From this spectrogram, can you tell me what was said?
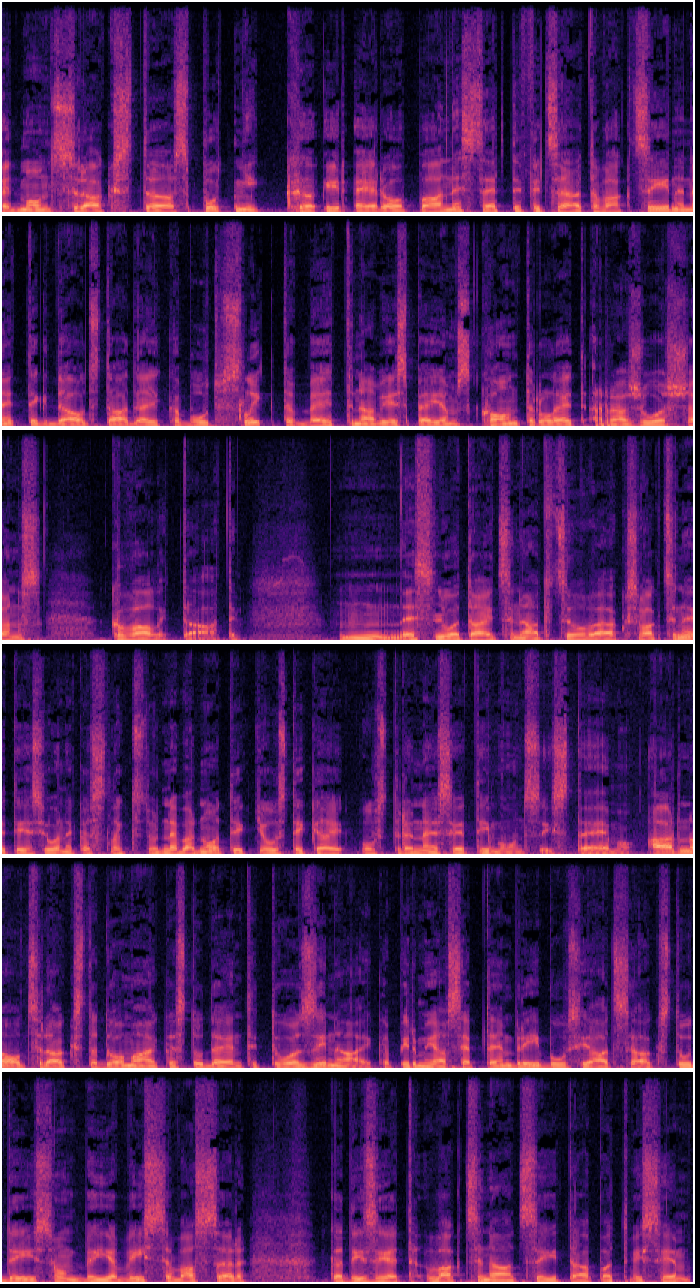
Edmunds raksta, Sputņika ir Eiropā nesertificēta vakcīna ne tik daudz tādēļ, ka būtu slikta, bet nav iespējams kontrolēt ražošanas kvalitāti. Mm, es ļoti aicinātu cilvēkus vakcinēties, jo nekas slikts tur nevar notikt. Jūs tikai uztrenēsiet imūnsistēmu. Arnolds raksta, domāju, ka studenti to zināja, ka 1. septembrī būs jāatsāk studijas un bija visa vasara, kad iziet vakcinācija. Tāpat visiem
